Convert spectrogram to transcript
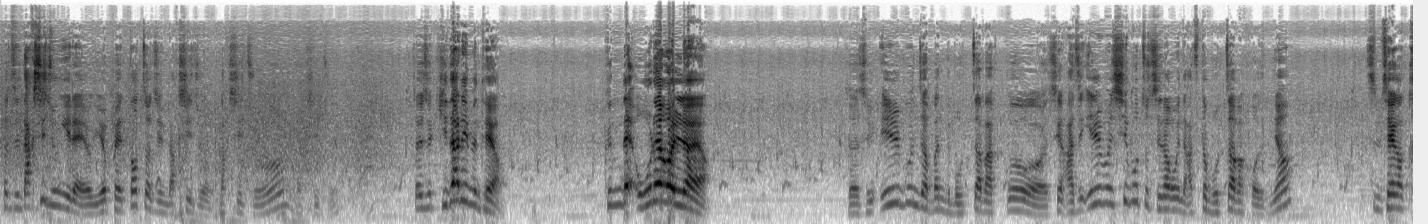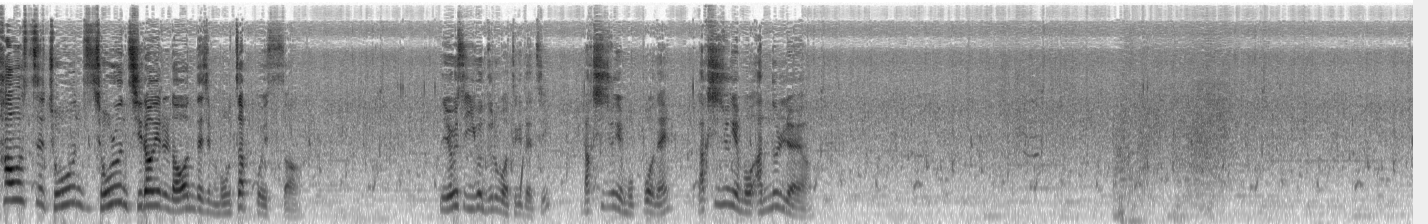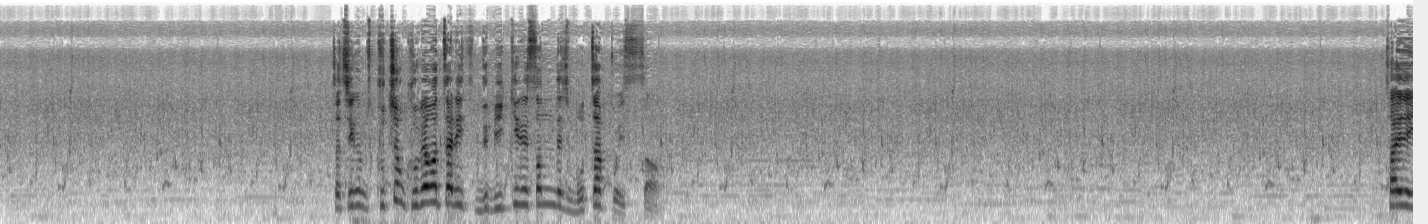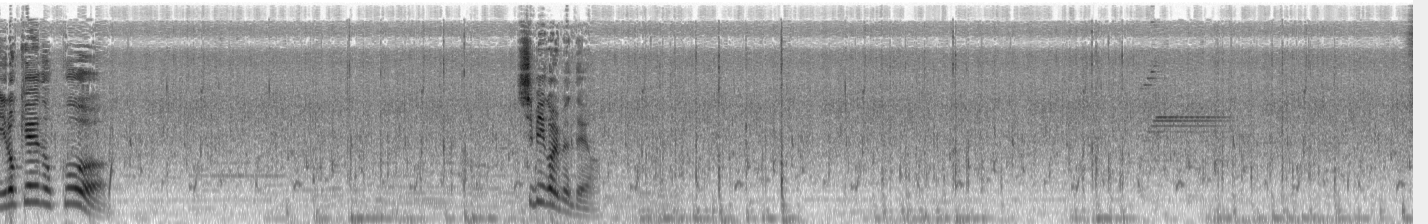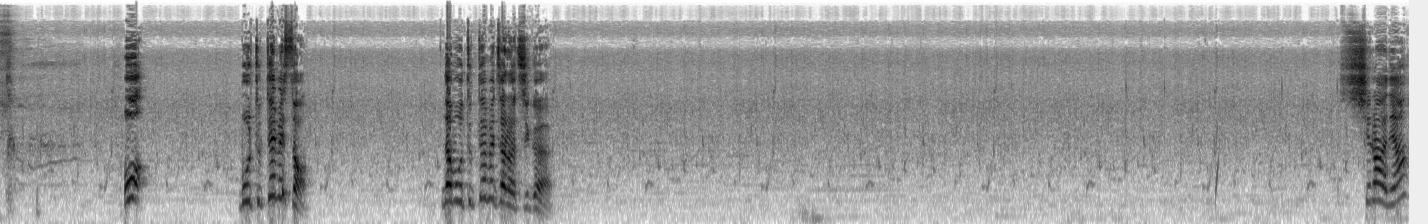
자, 지금 낚시 중이래. 여기 옆에 떴죠, 지금 낚시 중. 낚시 중. 낚시 중. 자, 이제 기다리면 돼요. 근데 오래 걸려요. 자, 지금 1분 잡았는데 못 잡았고, 지금 아직 1분 15초 지나고 있는데 아직도 못 잡았거든요? 지금 제가 카오스 좋은, 좋은 지렁이를 넣었는데 지금 못 잡고 있어. 근데 여기서 이거 누르면 어떻게 되지? 낚시 중에 못 보네? 낚시 중에 뭐 안 눌려요. 자 지금 9,900원짜리 미끼를 썼는데 지금 못 잡고 있어 자 이제 이렇게 해놓고 시비 걸면 돼요. 어? 뭐 득템했어? 나 뭐 득템했잖아 지금. 실화냐?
